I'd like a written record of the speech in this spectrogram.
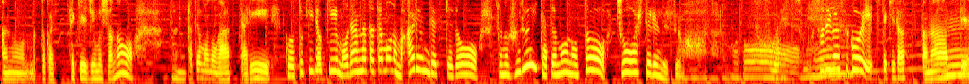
あのとか設計事務所のあの建物があったりこう時々モダンな建物もあるんですけどその古い建物と調和してるんですよ。あなるほどそうですね、それがすごい素敵だったなって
